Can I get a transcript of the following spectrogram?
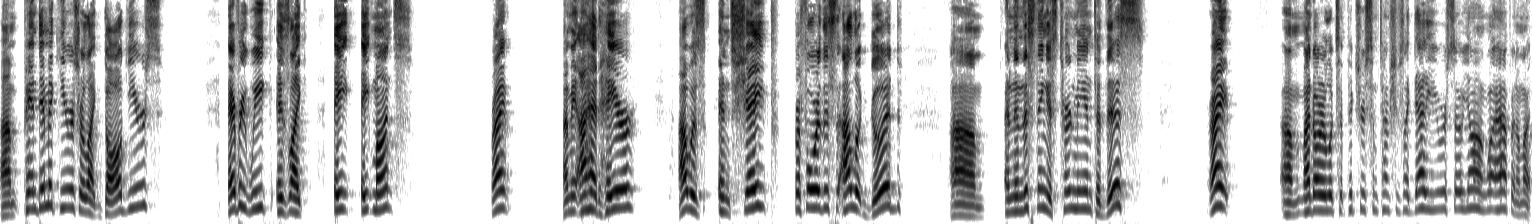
um, pandemic years are like dog years. Every week is like eight eight months, right? I mean, I had hair. I was in shape before this. I looked good. Um, and then this thing has turned me into this, right? Um, my daughter looks at pictures sometimes. She's like, Daddy, you were so young. What happened? I'm like,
